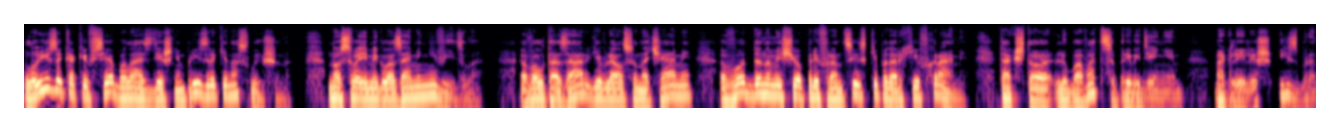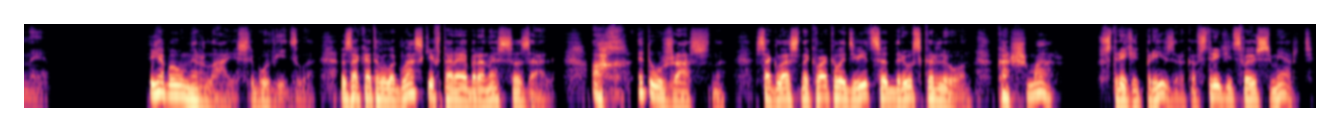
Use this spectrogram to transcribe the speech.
Луиза, как и все, была о здешнем призраке наслышана, но своими глазами не видела. Валтазар являлся ночами в отданном еще при Франциске под архив храме, так что любоваться привидением могли лишь избранные. «Я бы умерла, если бы увидела», — закатывала глазки вторая баронесса Заль. «Ах, это ужасно!» — согласно квакала девица Дрю Скорлеон. «Кошмар! Встретить призрака, встретить свою смерть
